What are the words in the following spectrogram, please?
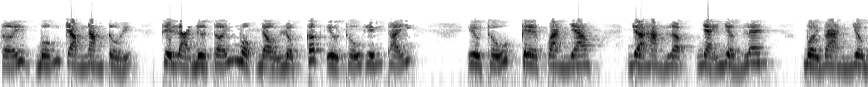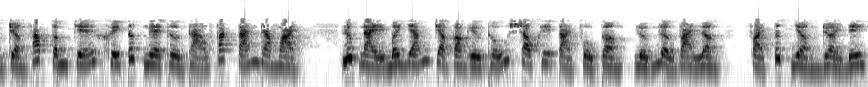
tới 400 năm tuổi, thì lại đưa tới một đầu lục cấp yêu thú hiếm thấy. Yêu thú kê quan dao, do Hàng Lập nhảy dần lên, bồi bàn dùng trận pháp cấm chế khí tức nghe thường thảo phát tán ra ngoài. Lúc này mới dám cho con yêu thú sau khi tại phù cận lưỡng lự vài lần, phải tức giận rời đi.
